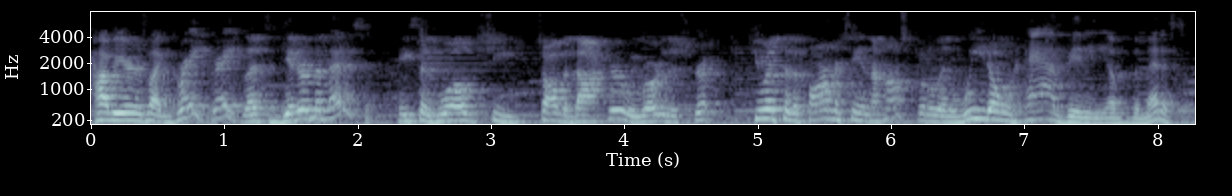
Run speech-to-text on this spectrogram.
Javier is like, great, great, let's get her the medicine. He says, well, she saw the doctor, we wrote her the script. She went to the pharmacy in the hospital, and we don't have any of the medicine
